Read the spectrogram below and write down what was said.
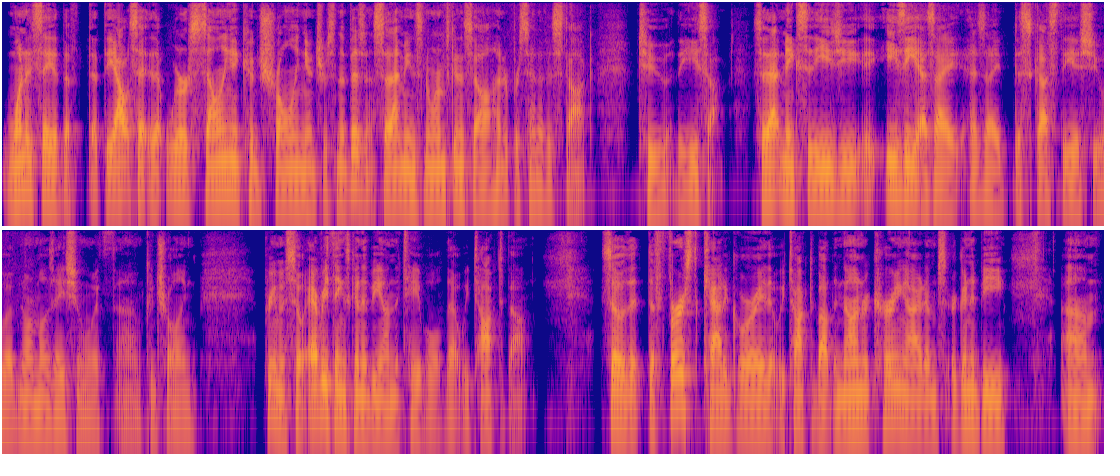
want to say at the, at the outset that we're selling and controlling interest in the business. So that means Norm's going to sell 100% of his stock to the ESOP. So that makes it easy, easy as I, as I discuss the issue of normalization with um, controlling premiums. So everything's going to be on the table that we talked about. So that the first category that we talked about, the non-recurring items are going to be, um,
